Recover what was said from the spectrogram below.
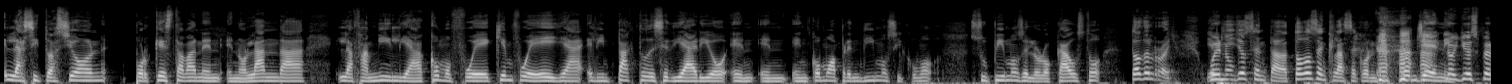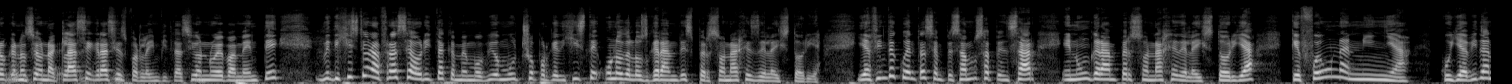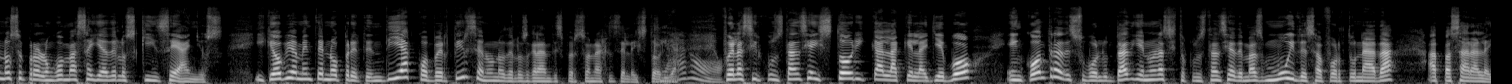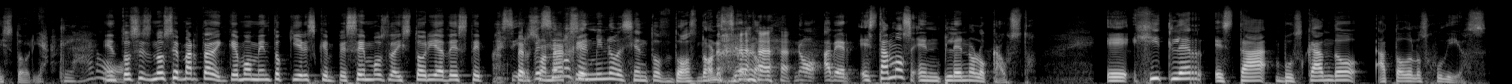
la situación, por qué estaban en, en Holanda, la familia, cómo fue, quién fue ella, el impacto de ese diario en, en- en cómo aprendimos y cómo supimos del holocausto, todo el rollo. Y Bueno. aquí yo sentada, todos en clase con, con Jenny. No, yo espero que no sea una clase. Gracias por la invitación nuevamente. Me dijiste una frase ahorita que me movió mucho porque dijiste uno de los grandes personajes de la historia. Y a fin de cuentas empezamos a pensar en un gran personaje de la historia que fue una niña cuya vida no se prolongó más allá de los 15 años y que obviamente no pretendía convertirse en uno de los grandes personajes de la historia. Claro. Fue la circunstancia histórica la que la llevó en contra de su voluntad y en una circunstancia además muy desafortunada a pasar a la historia. Claro. Entonces, no sé, Marta, en qué momento quieres que empecemos la historia de este sí, personaje. Empecemos en 1902, no, no es cierto. No, a ver, estamos en pleno holocausto. Eh, Hitler está buscando a todos los judíos.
